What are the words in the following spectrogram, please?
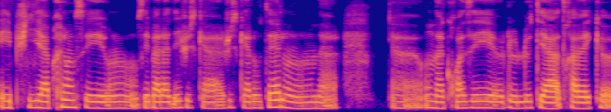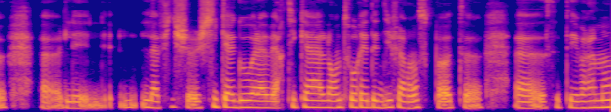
Et puis après, on s'est on, s'est baladé jusqu'à jusqu'à l'hôtel. On a euh, on a croisé euh, le, le théâtre avec euh, euh l'affiche Chicago à la verticale, entourée des différents spots. Euh, C'était vraiment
